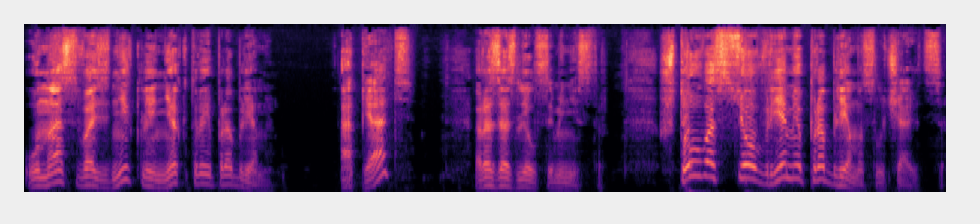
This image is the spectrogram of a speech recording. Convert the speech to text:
у нас возникли некоторые проблемы. Опять? Разозлился министр. Что у вас все время проблемы случаются?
